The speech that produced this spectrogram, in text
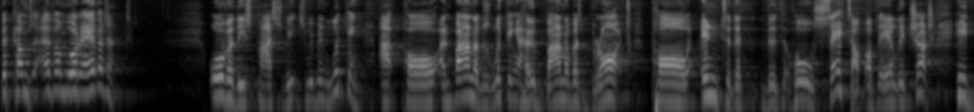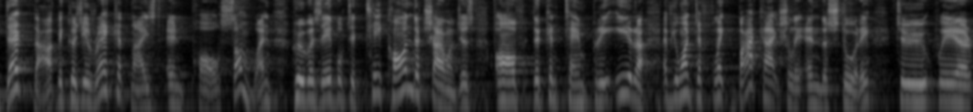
becomes ever more evident over these past weeks, we've been looking at Paul and Barnabas, looking at how Barnabas brought Paul into the, the whole setup of the early church. He did that because he recognized in Paul someone who was able to take on the challenges of the contemporary era. If you want to flick back actually in the story to where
